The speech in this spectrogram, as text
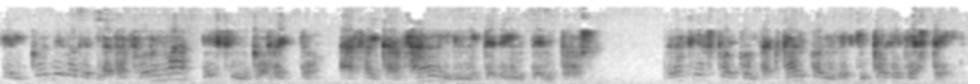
El código de plataforma es incorrecto. Has alcanzado el límite de intentos. Gracias por contactar con el equipo de Yastel.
